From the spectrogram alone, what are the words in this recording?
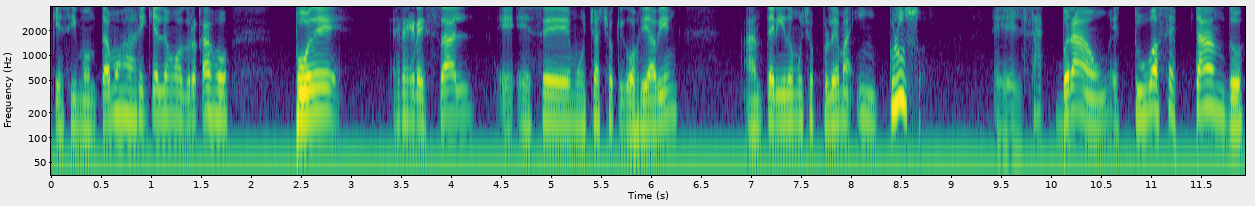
Que si montamos a Ricciardo en otro carro, puede regresar e, ese muchacho que corría bien. Han tenido muchos problemas. Incluso el Zach Brown estuvo aceptando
